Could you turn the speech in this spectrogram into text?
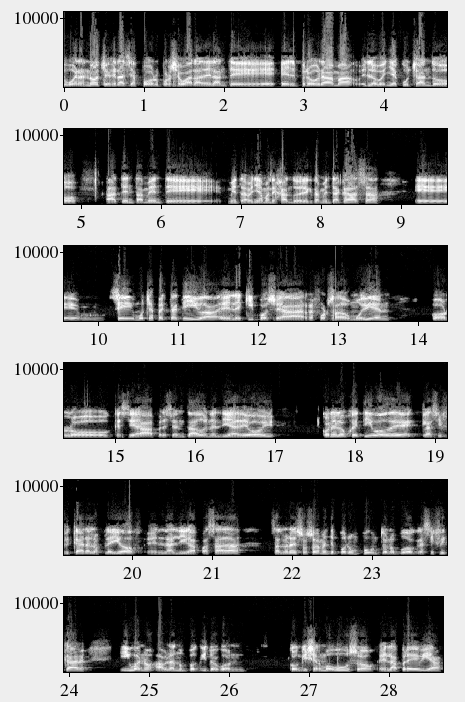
buenas noches, gracias por, por llevar adelante el programa. Lo venía escuchando atentamente mientras venía manejando directamente a casa. sí, mucha expectativa, el equipo se ha reforzado muy bien por lo que se ha presentado en el día de hoy, con el objetivo de clasificar a los playoffs. En la liga pasada, San Lorenzo solamente por un punto no pudo clasificar. Y bueno, hablando un poquito con, con Guillermo Buzo en la previa,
